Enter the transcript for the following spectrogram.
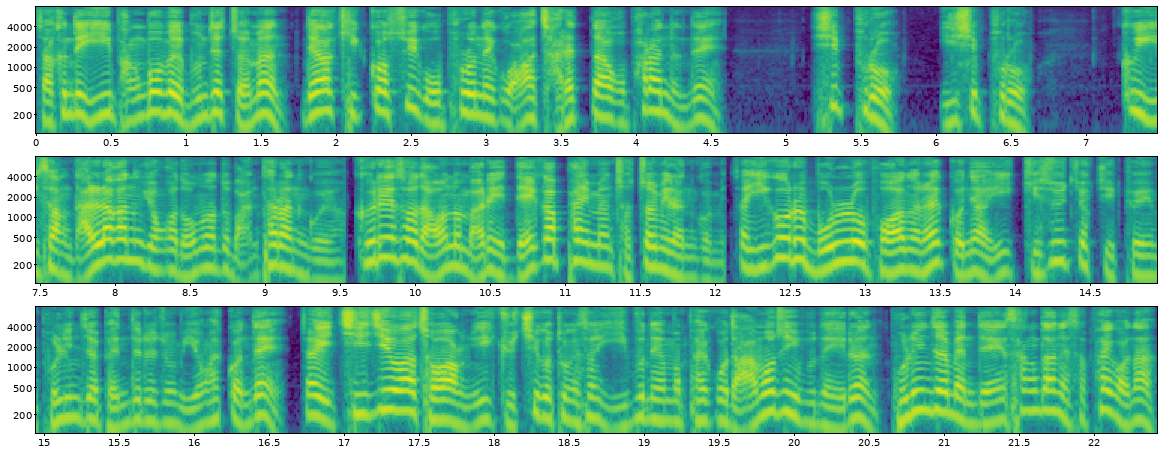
자, 근데 이 방법의 문제점은 내가 기껏 수익 5% 내고 아, 잘했다 하고 팔았는데 10%, 20% 그 이상 날아가는 경우가 너무나도 많다라는 거예요. 그래서 나오는 말이 내가 팔면 저점이라는 겁니다. 자, 이거를 뭘로 보완을 할 거냐? 이 기술적 지표인 볼린저 밴드를 좀 이용할 건데, 자, 이 지지와 저항, 이 규칙을 통해서 2분의 1만 팔고 나머지 2분의 1은 볼린저 밴드의 상단에서 팔거나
